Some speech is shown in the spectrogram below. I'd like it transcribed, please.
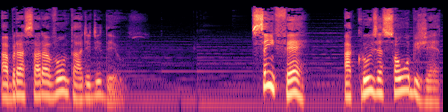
abraçar a vontade de Deus. Sem fé, a cruz é só um objeto.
